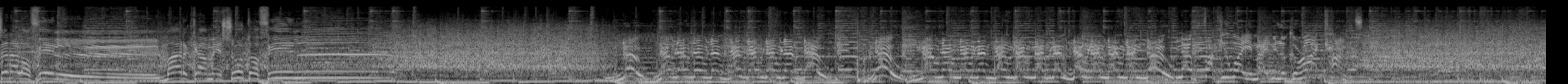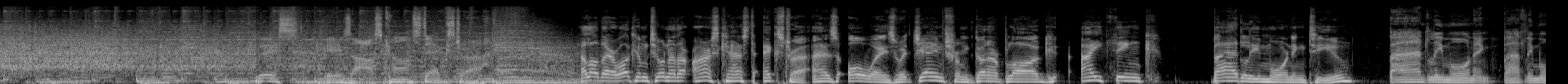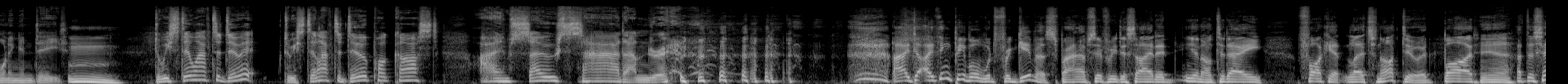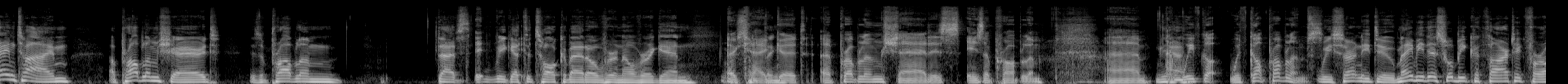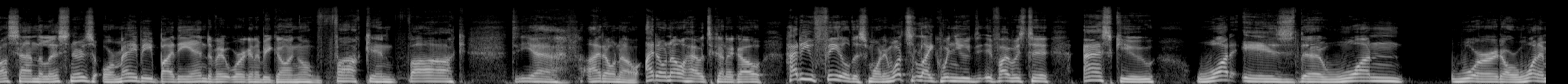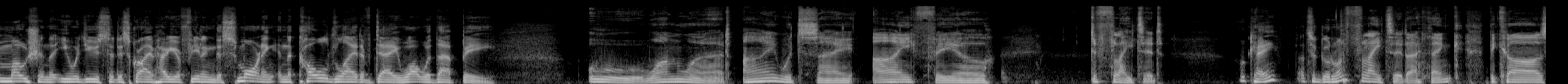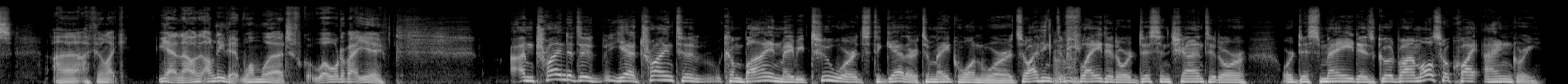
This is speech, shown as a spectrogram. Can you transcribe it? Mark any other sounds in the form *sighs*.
Arsenal Ozil. Marca Mesut Ozil. No, no, no, no, no, no, no, no, no, no. No, no, no, no, no, no, no, no, no, no, no, no, no, no. No fucking way, you made me look a right cunt. This is Arsecast Extra. Hello there, welcome to another Arsecast Extra, as always, with James from Gunner Blog. I think badly morning to you. Badly morning. Badly morning indeed. Hmm. Do we still have to do it? Do we still have to do a podcast? I am so sad, Andrew. *laughs* I, I think people would forgive us, perhaps, if we decided, you know, today, fuck it, let's not do it. But Yeah. at the same time, a problem shared is a problem that we get to talk about over and over again. okay, something. good. A problem shared is is a problem, um, Yeah. and we've got we've got problems. We certainly do. Maybe this will be cathartic for us and the listeners, or maybe by the end of it, we're going to be going, oh, fucking fuck. Yeah, I don't know. I don't know how it's going to go. How do you feel this morning? What's it like when you, if I was to ask you, what is the one word or one emotion that you would use to describe how you're feeling this morning in the cold light of day? What would that be? Ooh, one word. I would say I feel deflated. Okay, that's a good one. Deflated, I think, because uh, I feel like yeah. No, I'll leave it. One word. What, what about you? I'm trying to do, yeah, trying to combine maybe two words together to make one word. So I think deflated or disenchanted or or dismayed is good, but I'm also quite angry.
